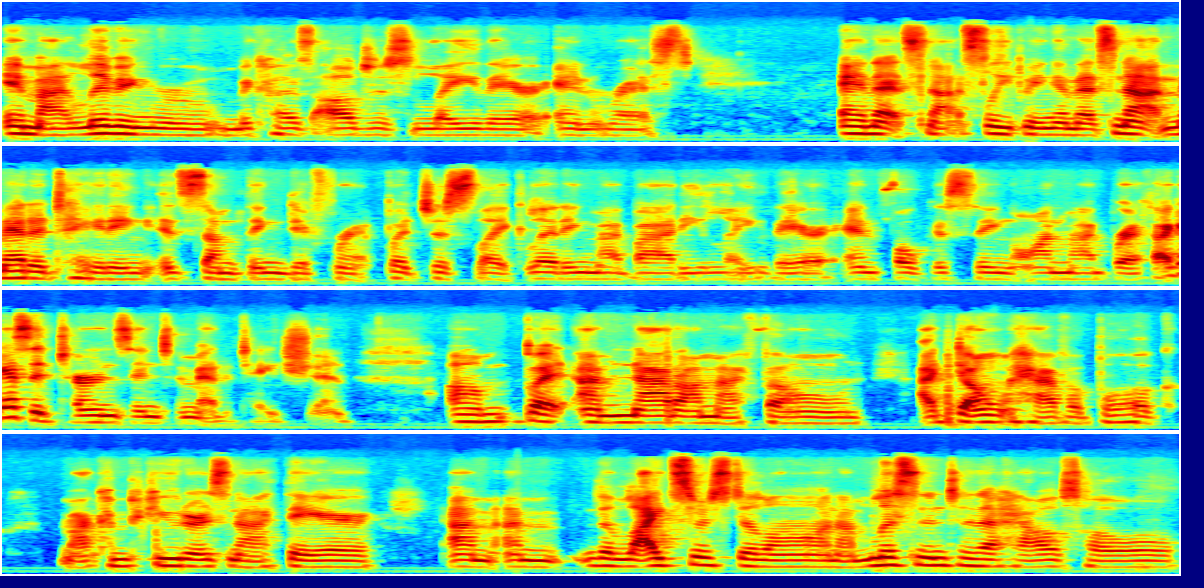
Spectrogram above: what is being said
in my living room because i'll just lay there and rest. And that's not sleeping and that's not meditating it's something different but just like letting my body lay there and focusing on my breath. I guess it turns into meditation um, but i'm not on my phone. I don't have a book. My computer's not there. I'm, I'm the lights are still on. I'm listening to the household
